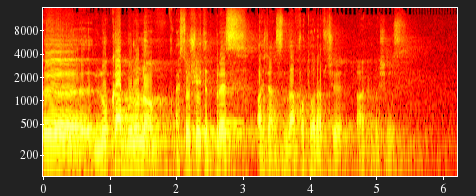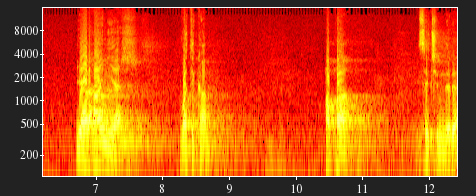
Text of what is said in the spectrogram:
e, Luca Bruno, Associated Press ajansından fotoğrafçı arkadaşımız. Yer aynı yer. Vatikan. Papa seçimleri.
